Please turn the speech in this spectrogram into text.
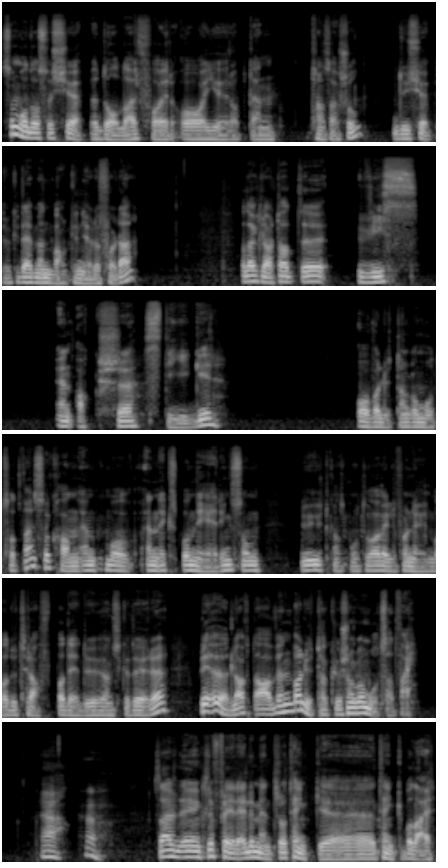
så må du også kjøpe dollar for å gjøre opp den transaksjonen. Du kjøper jo ikke det, men banken gjør det for deg. Og det er klart at eh, hvis en aksje stiger og valutaen går motsatt vei, så kan en, en eksponering som du i utgangspunktet var veldig fornøyd med, og du traff på det du ønsket å gjøre, bli ødelagt av en valutakurs som går motsatt vei. Ja. Så det er egentlig flere elementer å tenke, tenke på der.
